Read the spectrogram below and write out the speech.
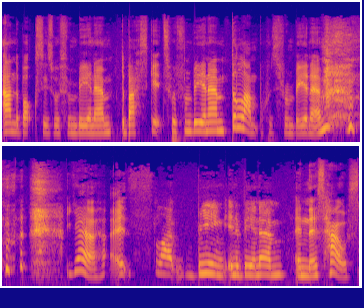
And the boxes were from B&M the baskets were from B&M the lamp was from B&M yeah it's like being in a B&M in this house.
